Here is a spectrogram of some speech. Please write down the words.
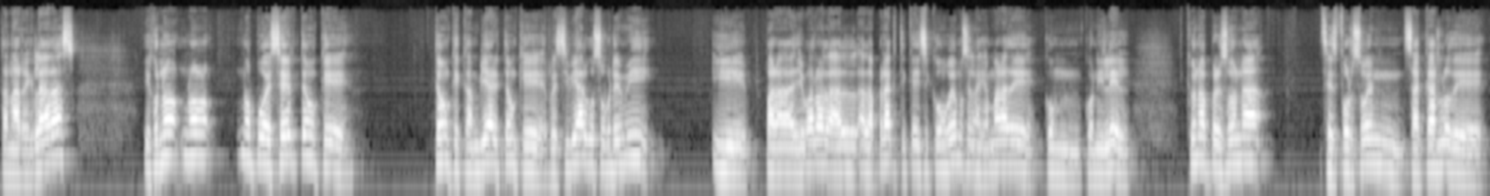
tan arregladas. Dijo, no, no, no puede ser, tengo que, tengo que cambiar y tengo que recibir algo sobre mí y para llevarlo a la, práctica. Dice, como vemos en la llamada de, con, con Hilel, que una persona se esforzó en sacarlo de,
